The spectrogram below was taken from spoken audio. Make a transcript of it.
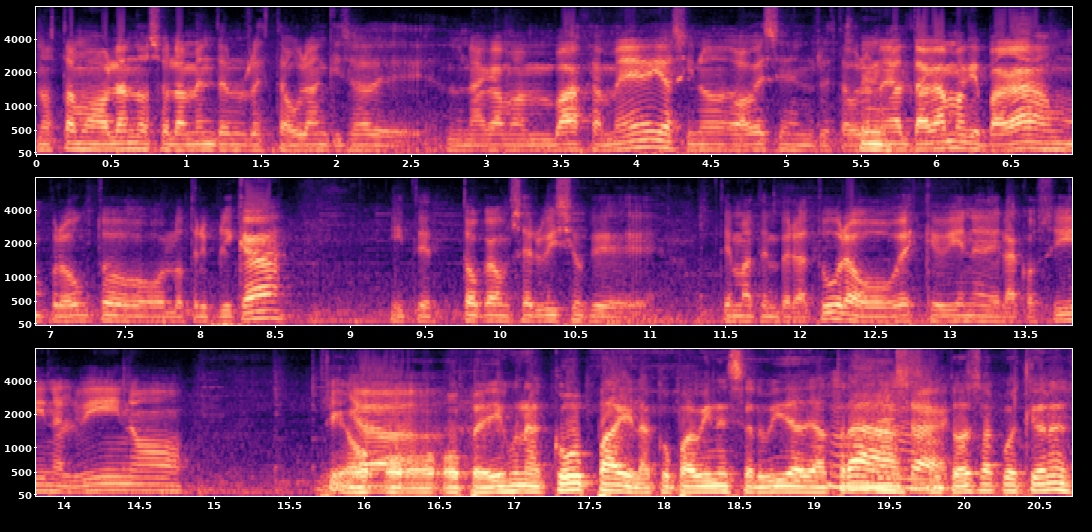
no estamos hablando solamente en un restaurante quizás de, una gama baja, media, sino a veces en restaurantes de alta gama que pagás un producto, lo triplicás y te toca un servicio que tema temperatura o ves que viene de la cocina el vino. Sí, o, pedís una copa y la copa viene servida de atrás y todas esas cuestiones.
